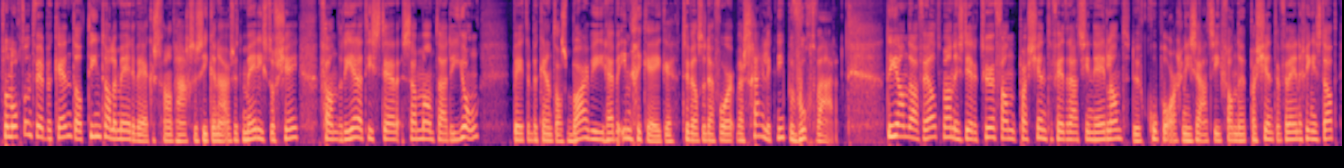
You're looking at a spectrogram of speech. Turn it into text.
Vanochtend werd bekend dat tientallen medewerkers van het Haagse ziekenhuis... het medisch dossier van realityster Samantha de Jong... beter bekend als Barbie, hebben ingekeken... terwijl ze daarvoor waarschijnlijk niet bevoegd waren. Dianda Veldman is directeur van Patiëntenfederatie Nederland... de koepelorganisatie van de Patiëntenvereniging is dat.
